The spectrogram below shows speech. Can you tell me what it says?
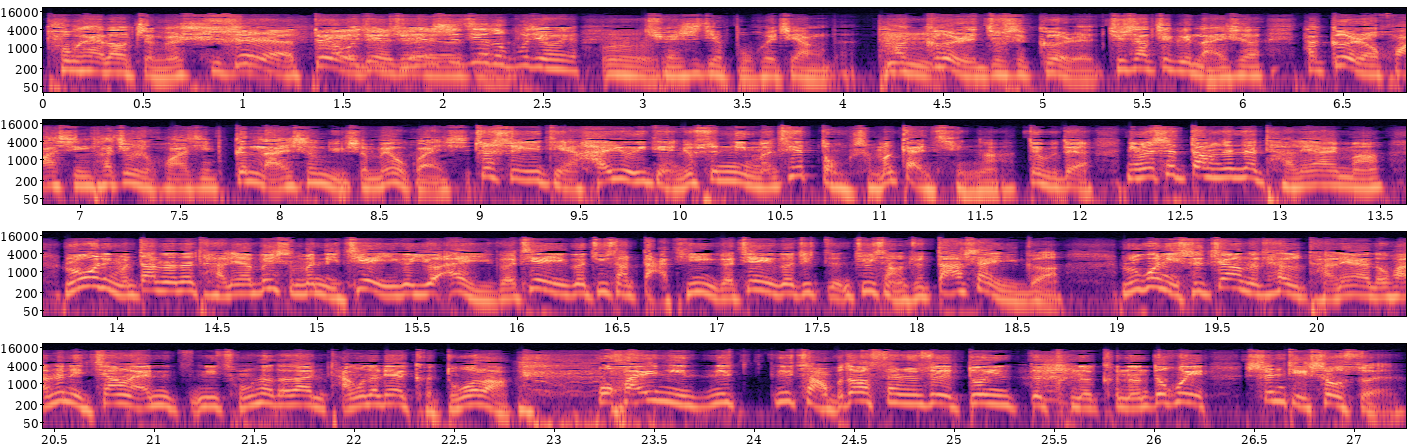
铺开到整个世界，是对我觉得对对全世界都不结婚，嗯全世界不会这样的，他个人就是个人，就像这个男生，他个人花心，他就是花心，跟男生女生没有关系。这是一点，还有一点就是你们这些懂什么感情啊，对不对？你们是当真在谈恋爱吗？如果你们当真在谈恋爱，为什么你见一个又爱一个，见一个就想打听一个，见一个就就想去搭讪一个？如果你是这样的态度谈恋爱的话，那你将来你你从小到大你谈过的恋爱可多了，我怀疑你你你长不到三十岁都可能可能都会身体受损，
